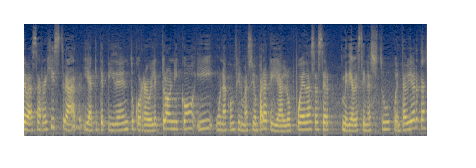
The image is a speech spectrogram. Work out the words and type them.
Te vas a registrar y aquí te piden tu correo electrónico y una confirmación para que ya lo puedas hacer media vez tienes tu cuenta abierta.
